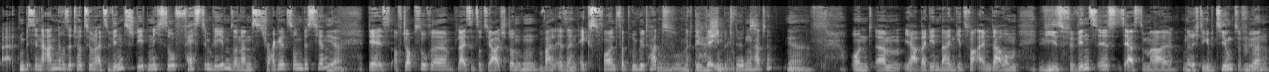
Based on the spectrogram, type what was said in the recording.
hat ein bisschen eine andere Situation als Vince, steht nicht so fest im Leben, sondern struggelt so ein bisschen. Ja. Der ist auf Jobsuche, leistet Sozialstunden, weil er seinen Ex-Freund verprügelt hat, Uh, nachdem der ihn betrogen hatte. Ja. Und ähm, ja, bei den beiden geht es vor allem darum, wie es für Vince ist, das erste Mal eine richtige Beziehung zu führen.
